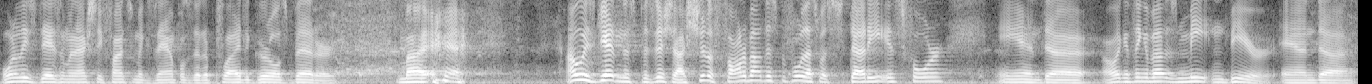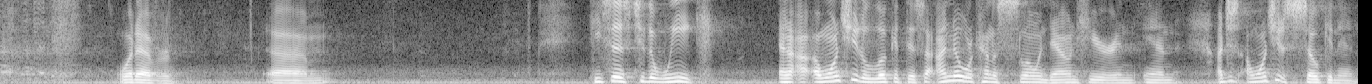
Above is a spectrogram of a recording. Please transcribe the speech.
One of these days, I'm going to actually find some examples that apply to girls better. My, I always get in this position. I should have thought about this before. That's what study is for and uh, all I can think about is meat and beer and uh, whatever. Um, he says to the weak, and I, I, want you to look at this. I know we're kind of slowing down here, and, and I just I want you to soak it in.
